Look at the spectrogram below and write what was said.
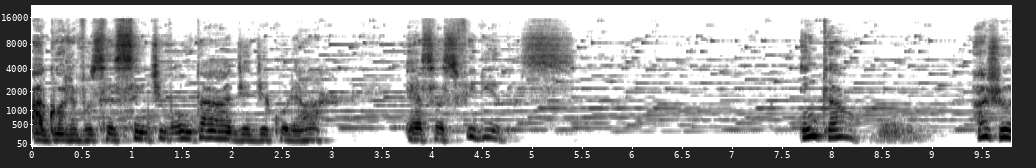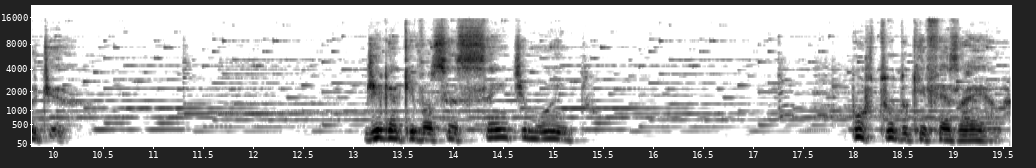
Agora você sente vontade de curar essas feridas. Então, ajude-a. Diga que você sente muito por tudo que fez a ela.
